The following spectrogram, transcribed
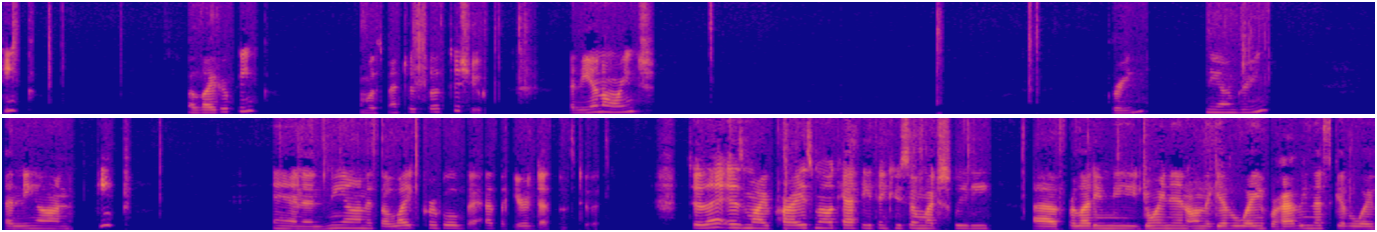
Pink. A lighter pink. Almost matches the tissue. Neon orange. Green. Neon green. A neon pink and a neon is a light purple but has like iridescence to it. So that is my prize mail, Cathay. Thank you so much, sweetie, uh, for letting me join in on the giveaway and for having this giveaway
